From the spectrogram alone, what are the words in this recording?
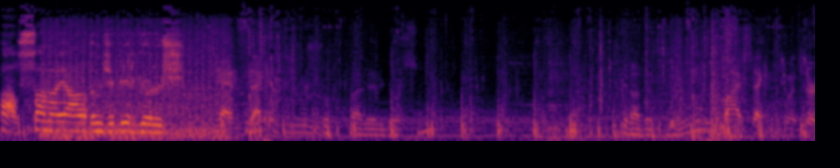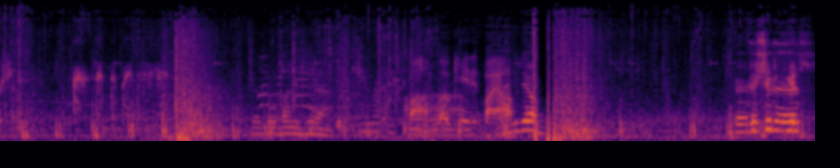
Al sana yardımcı bir görüş. 10 seconds. Şu. Diyor. 5 seconds to insertion. Ve buradan girer. Bomb located by Ben Op gidiyorum. Görüşürüz. Görüşürüz.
